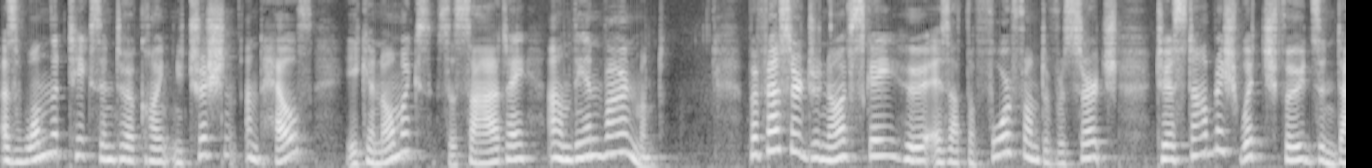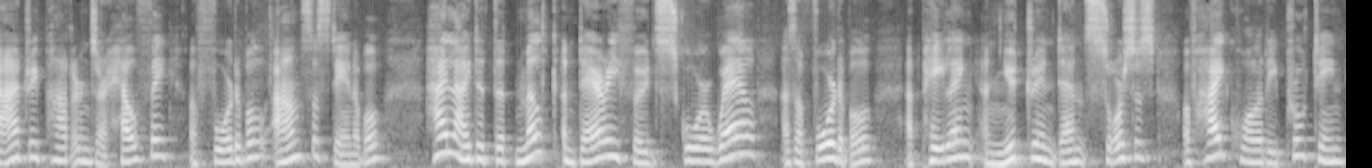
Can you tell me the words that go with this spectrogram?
as one that takes into account nutrition and health, economics, society, and the environment. Professor Drewnowski, who is at the forefront of research to establish which foods and dietary patterns are healthy, affordable, and sustainable, highlighted that milk and dairy foods score well as affordable appealing and nutrient dense sources of high quality protein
